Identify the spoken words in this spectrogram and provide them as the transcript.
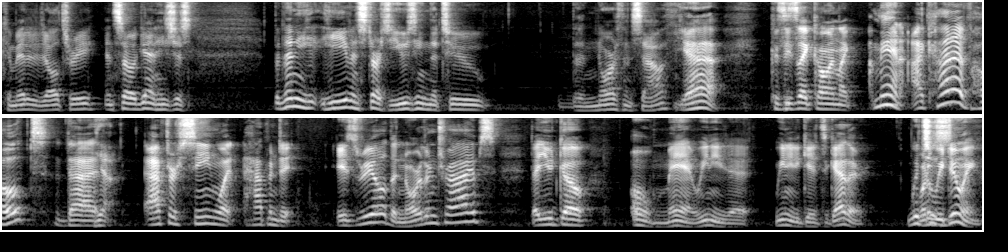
committed adultery. And so, again, he's just. But then he, he even starts using the two, the north and south. Yeah, because he's like going like, man, I kind of hoped that Yeah. after seeing what happened to Israel, the northern tribes, that you'd go, oh man, we need to we need to get it together. Which what are we doing?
